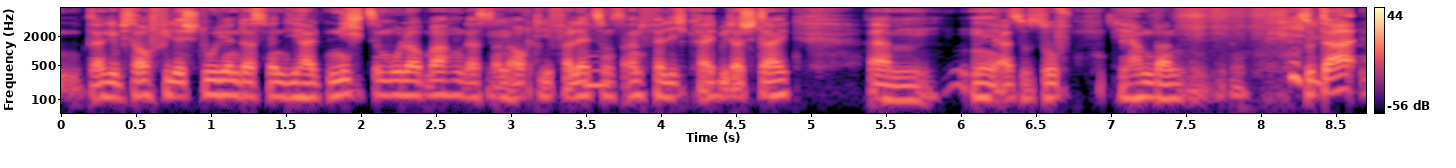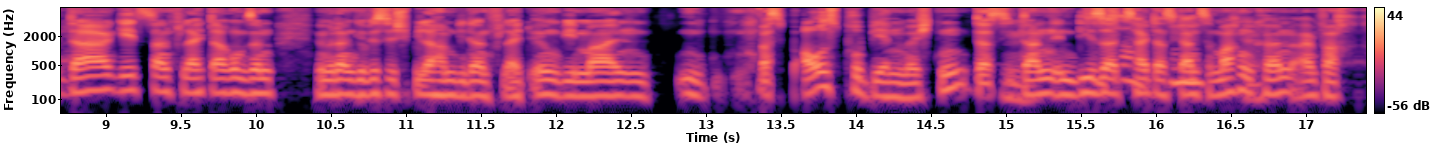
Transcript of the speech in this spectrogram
da gibt es auch viele Studien, dass wenn die halt nichts im Urlaub machen, dass dann mhm. auch die Verletzungsanfälligkeit wieder steigt. Ähm, nee, also so, die haben dann, so da, da geht's dann vielleicht darum, wenn wir dann gewisse Spieler haben, die dann vielleicht irgendwie mal ein, ein, was ausprobieren möchten, dass sie mhm. dann in dieser so. Zeit das Ganze mhm. machen können, einfach,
